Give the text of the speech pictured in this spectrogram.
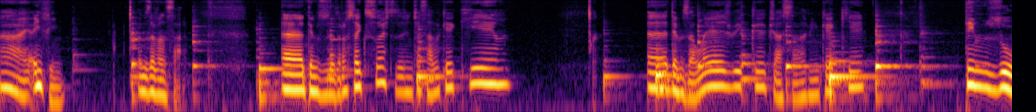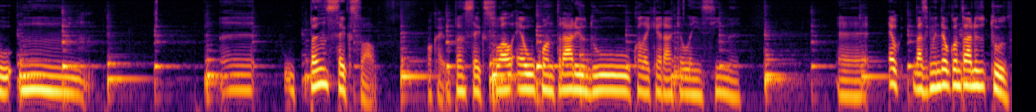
Ai, enfim. Vamos avançar. Uh, temos os heterossexuais, toda a gente já sabe o que é que é. Uh, temos a lésbica, que já sabem o que é que é. Temos o. Um, uh, o pansexual. Ok, o pansexual é o contrário do. Qual é que era aquele lá em cima? É, basicamente é o contrário de tudo.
